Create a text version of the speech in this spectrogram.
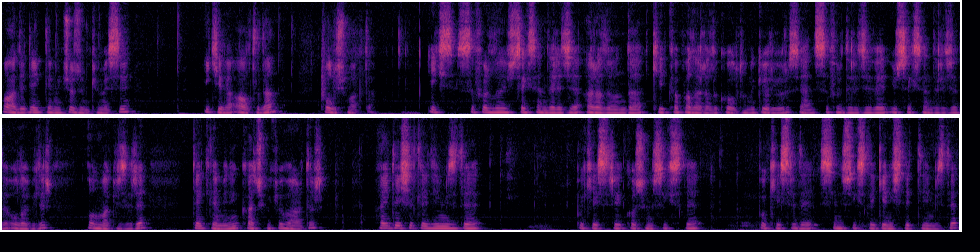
O halde denklemin çözüm kümesi 2 ve 6'dan oluşmakta. x 0 ile 180 derece aralığındaki kapalı aralık olduğunu görüyoruz. Yani 0 derece ve 180 derecede olabilir. Olmak üzere denkleminin kaç kökü vardır? Haydi eşitlediğimizde bu kesri kosinüs x ile bu kesri de sinüs x ile genişlettiğimizde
